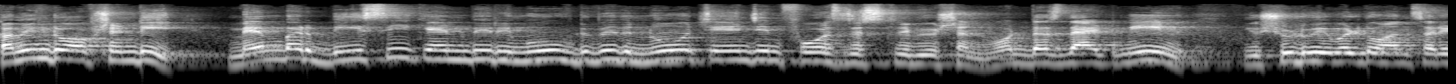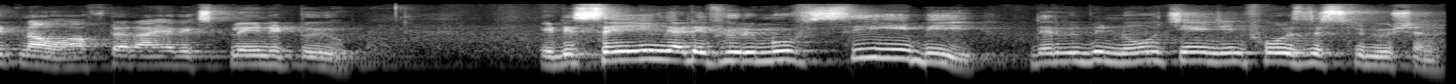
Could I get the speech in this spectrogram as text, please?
Coming to option D, member BC can be removed with no change in force distribution. What does that mean? You should be able to answer it now after I have explained it to you. It is saying that if you remove CB, there will be no change in force distribution.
